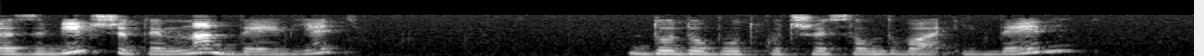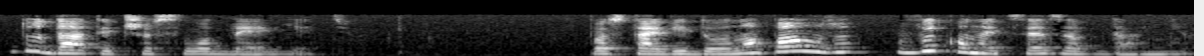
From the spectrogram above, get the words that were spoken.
збільшити на 9. До добутку чисел 2 і 9 додати число 9. Постав відео на паузу, виконай це завдання.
